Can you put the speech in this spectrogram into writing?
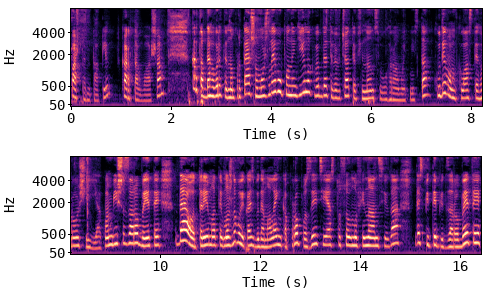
Паш Пентаклів, карта ваша. Карта буде говорити нам про те, що можливо в понеділок ви будете вивчати фінансову грамотність. Так? Куди вам вкласти гроші, як вам більше заробити, де отримати. Можливо, якась буде маленька пропозиція стосовно фінансів, да? десь піти підзаробити.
